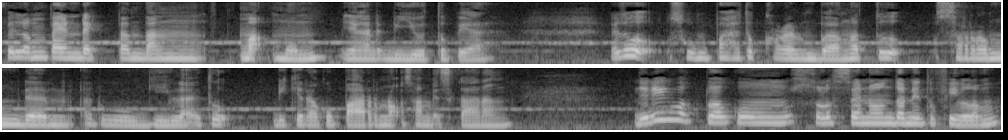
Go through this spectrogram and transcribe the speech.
film pendek tentang makmum yang ada di YouTube ya itu sumpah itu keren banget tuh serem dan aduh gila itu bikin aku parno sampai sekarang. Jadi waktu aku selesai nonton itu film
